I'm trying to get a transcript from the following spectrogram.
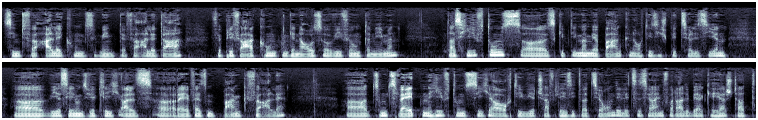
sind für alle Konsumenten, für alle da, für Privatkunden genauso wie für Unternehmen. Das hilft uns. Äh, es gibt immer mehr Banken, auch die sich spezialisieren. Äh, wir sehen uns wirklich als äh, Raiffeisenbank für alle. Zum Zweiten hilft uns sicher auch die wirtschaftliche Situation, die letztes Jahr in Vorarlberg geherrscht hat.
